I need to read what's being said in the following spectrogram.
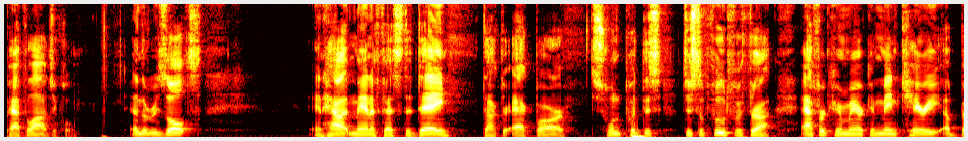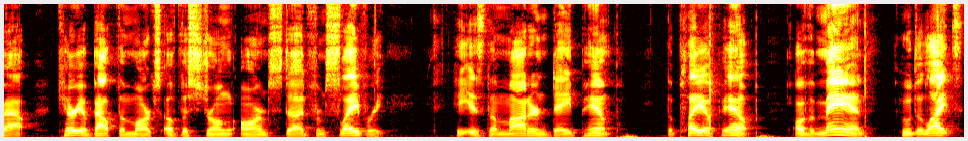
pathological. And the results and how it manifests today, Dr. Akbar just want to put this just a food for thought. African American men carry about carry about the marks of the strong arm stud from slavery. He is the modern day pimp, the player pimp, or the man who delights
